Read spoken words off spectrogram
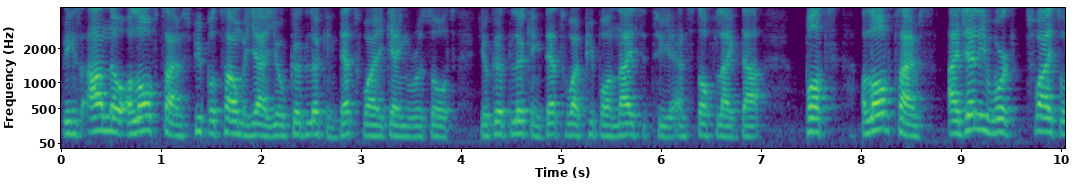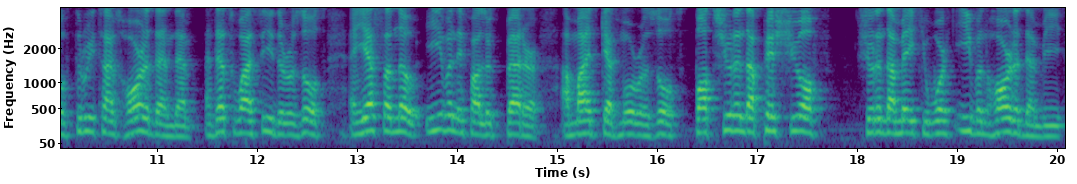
Because I know a lot of times people tell me, yeah, you're good looking, that's why you're getting results. You're good looking, that's why people are nicer to you and stuff like that. But a lot of times I generally work twice or three times harder than them and that's why I see the results. And yes I know, even if I look better, I might get more results. But shouldn't that piss you off? Shouldn't that make you work even harder than me?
